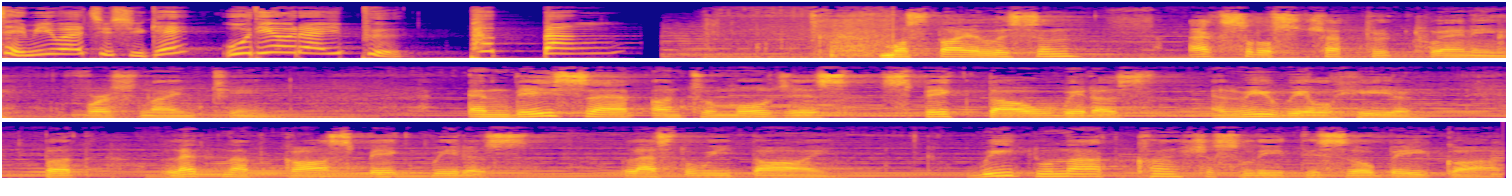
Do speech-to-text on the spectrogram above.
재미와 지식의 오디오 라이프 팝빵 Must I listen? Exodus chapter 20, verse 19. And they said unto Moses, Speak thou with us, and we will hear. But let not God speak with us, lest we die. We do not consciously disobey God.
